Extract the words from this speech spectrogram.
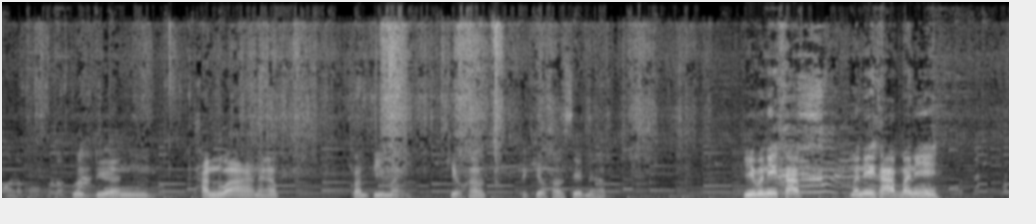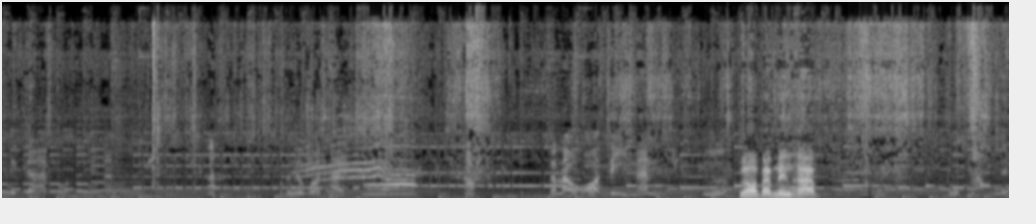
อ้อหรอบอกคนละปลูกเดือนธันวานะครับ ก่อนปีใหม่ เกี่ยวข้าวแต่เกี่ยวข้าวเสร็จนะครับพี่มานี่ครับ มานี่ครับมานี่มันมีการ์ดตัวอันนี้นั่นอะเอาไปให้พอถ่ายเอาจะเล่าอ้อตีนนั่นเออรอแป๊บหนึ่งครับลูกหนำดิ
